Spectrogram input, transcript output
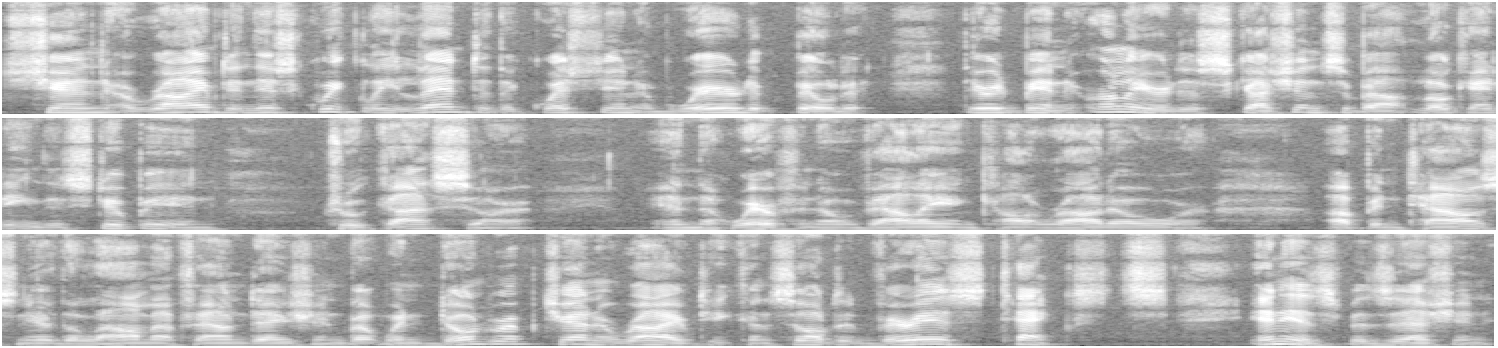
Chen arrived, and this quickly led to the question of where to build it. There had been earlier discussions about locating the stupa in Truchas or in the Huerfano Valley in Colorado or up in Taos near the Lama Foundation, but when Dodrup Chen arrived, he consulted various texts in his possession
